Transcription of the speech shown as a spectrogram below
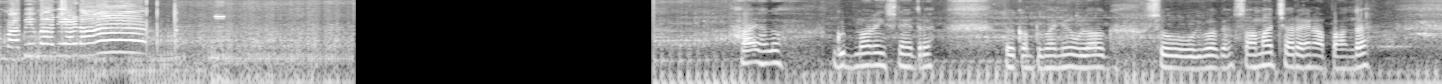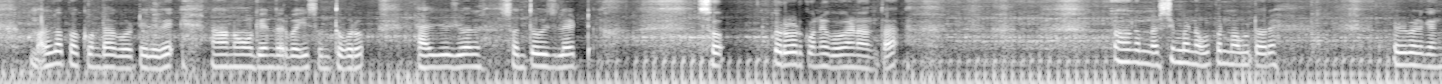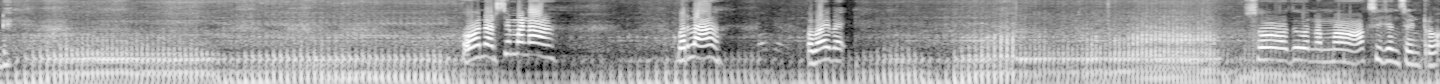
ನಿಮ್ಮ ಅಭಿಮಾನಿ ಅಣ್ಣ ಹಾಯ್ ಹಲೋ ಗುಡ್ ಮಾರ್ನಿಂಗ್ ಸ್ನೇಹಿತರೆ. Welcome to my new vlog so ಇವಾಗ ಸಮಾಚಾರ ಏನಪ್ಪ ಅಂದರೆ, ಮಲ್ಲಪ್ಪ ಕೊಂಡಾಗ ಹೊರಟಿದ್ದೀವಿ ನಾನು ಗೇಂದರ್ by Santur. As usual Santur is late so road ಕೊನೆಗೆ ಹೋಗೋಣ ಅಂತ. ನಮ್ಮ ನರಸಿಂಹಣ್ಣ ಓಪನ್ ಮಾಡ್ಬಿಟ್ಟವ್ರೆ. ಬೆಳ ಬೆಳಗ್ಗೆ ಅಂಗಡಿ ಓ, ನರಸಿಂಹಣ್ಣ. ಬರಲಾ? ಬಾಯ್ ಬಾಯ್. ಸೊ ಅದು ನಮ್ಮ ಆಕ್ಸಿಜನ್ ಸೆಂಟ್ರು.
